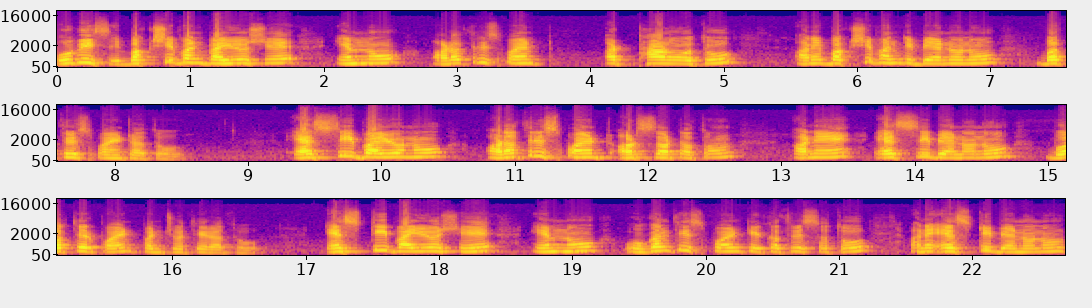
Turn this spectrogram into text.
ઓબીસી બક્ષીપંચ ભાઈઓ છે, એમનું અડત્રીસ પોઈન્ટ અઠ્ઠાણું હતું અને બક્ષીપંચી બહેનોનું બત્રીસ પોઈન્ટ હતું. એસસી ભાઈઓનું અડત્રીસ પોઈન્ટ અડસઠ હતું અને એસસી બહેનોનું બોતેર પોઈન્ટ પંચોતેર હતું. એસટી ભાઈઓ છે એમનું ઓગણત્રીસ પોઈન્ટ એકત્રીસ હતું અને એસટી બહેનોનું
